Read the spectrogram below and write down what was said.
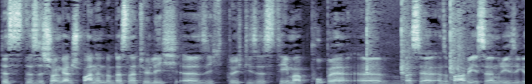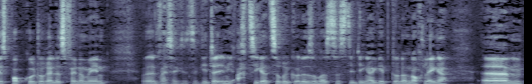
das, das ist schon ganz spannend und das natürlich äh, sich durch dieses Thema Puppe, äh, was ja, also Barbie ist ja ein riesiges popkulturelles Phänomen. Äh, weiß ich, geht ja in die 80er zurück oder sowas, dass die Dinger gibt oder noch länger. Ähm,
